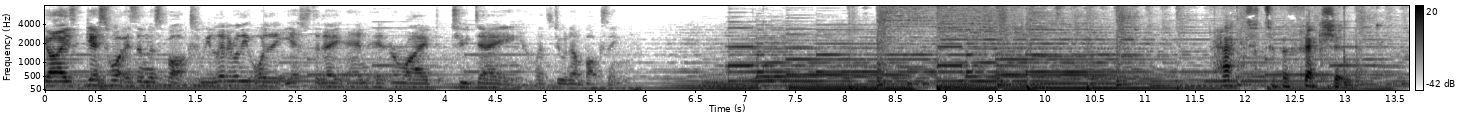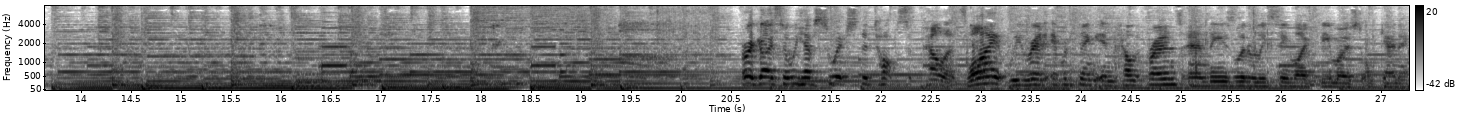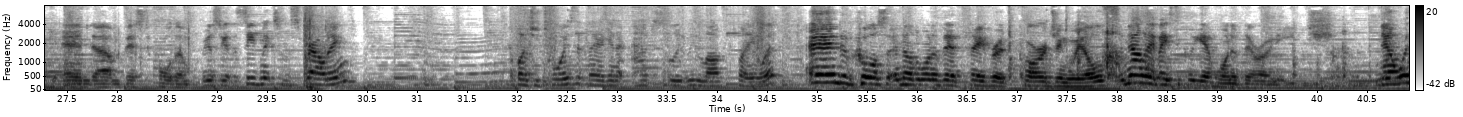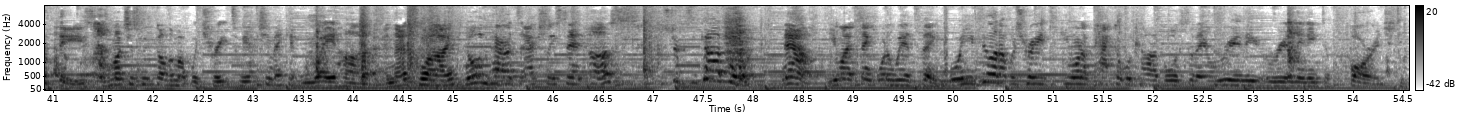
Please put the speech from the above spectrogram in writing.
Guys, guess what is in this box? We literally ordered it yesterday and it arrived today. Let's do an unboxing. Packed to perfection. Alright guys, so we have switched the Tops pellets. Why? We read everything in pellet brands and these literally seem like the most organic and um, best for them. We also get the seed mix for the sprouting, a bunch of toys that they are going to absolutely love playing with, and of course another one of their favorite foraging wheels. Now they basically have one of their own each. Now with these, as much as we fill them up with treats, we actually make it way harder, and that's why Northern Parrots actually sent us strips of cardboard. Now, you might think, what a weird thing. When you fill it up with treats, you want to pack it with cardboard so they really, really need to forage to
